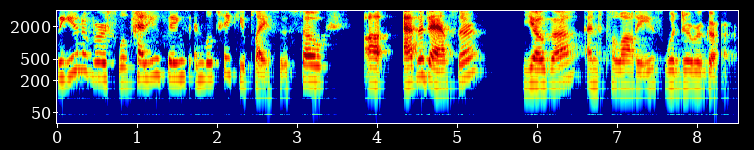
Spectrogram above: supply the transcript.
the universe will tell you things and will take you places. So, uh, as a dancer, yoga and Pilates were de rigueur.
